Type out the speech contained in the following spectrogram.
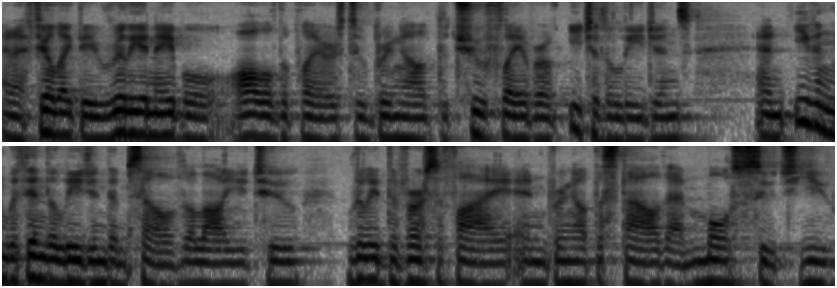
and I feel like they really enable all of the players to bring out the true flavor of each of the legions, and even within the legion themselves, allow you to really diversify and bring out the style that most suits you.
